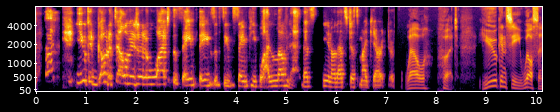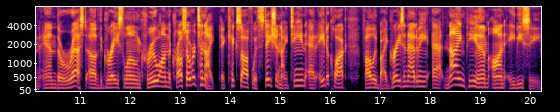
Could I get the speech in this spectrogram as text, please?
you can go to television and watch the same things and see the same people. I love that. That's, you know, that's just my character. Well put. You can see Wilson and the rest of the Grey Sloan crew on the crossover tonight. It kicks off with Station 19 at 8 o'clock, followed by Grey's Anatomy at 9 p.m. on ABC.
